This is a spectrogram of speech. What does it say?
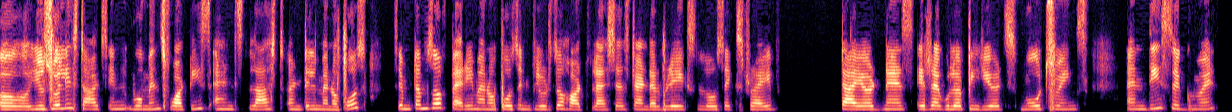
uh, usually starts in women's 40s and lasts until menopause. Symptoms of perimenopause includes the hot flashes tender breaks low sex drive tiredness irregular periods mood swings and these segment,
